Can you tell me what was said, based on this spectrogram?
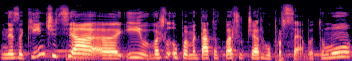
не закінчиться. е, І важливо пам'ятати в першу чергу про себе. Тому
